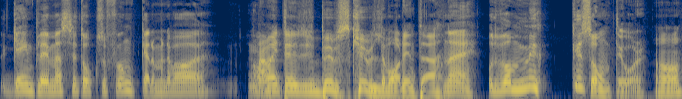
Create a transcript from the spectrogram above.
gameplaymässigt också funkade, men det var... Men det var inte buskul, det var det inte. Nej, och det var mycket sånt i år. Ja.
